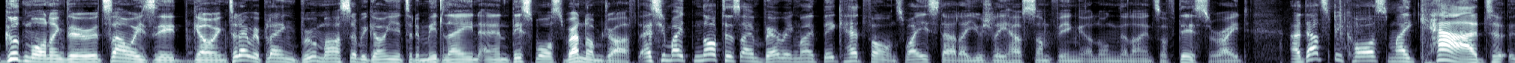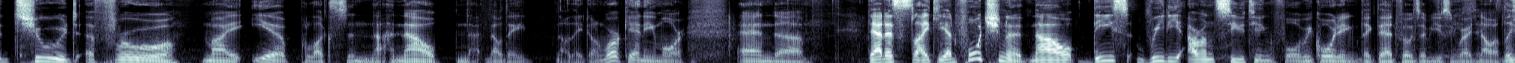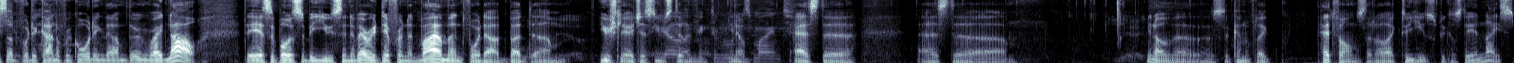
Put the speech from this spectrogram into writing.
Good morning dudes, how is it going? Today we're playing Brewmaster, we're going into the mid lane and this was random draft. As you might notice I'm wearing my big headphones. Why is that? I usually have something along the lines of this, right? Uh, that's because my cat chewed through my earplugs and now, now they, now they don't work anymore. And uh, that is slightly unfortunate. Now, these really aren't suiting for recording, like the headphones I'm using right now. At least not for the kind of recording that I'm doing right now. They are supposed to be used in a very different environment for that, but um, usually I just use them, you know, as the, as the, um, you know, uh, as the kind of like headphones that I like to use because they are nice.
